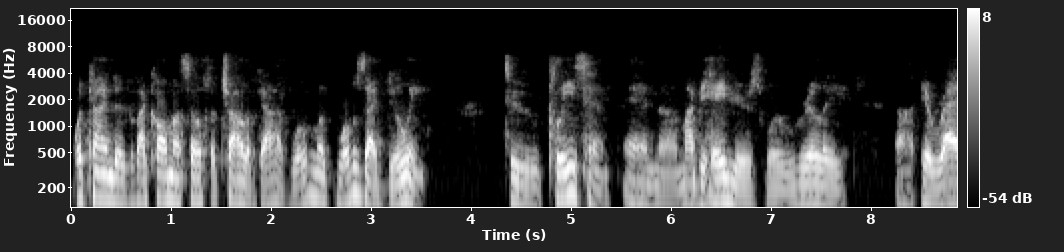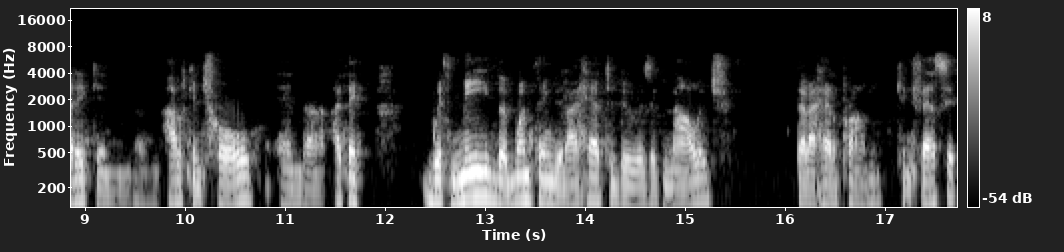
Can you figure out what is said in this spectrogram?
what kind of, if I call myself a child of God, what, what was I doing to please Him? And uh, my behaviors were really uh, erratic and, and, out of control. And uh, I think with me, the one thing that I had to do is acknowledge that I had a problem, confess it,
